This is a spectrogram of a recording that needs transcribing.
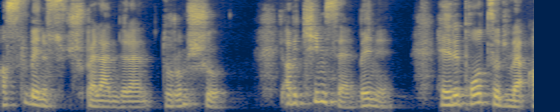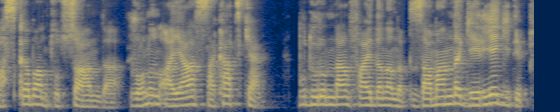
asıl beni şüphelendiren durum şu. Abi kimse beni Harry Potter ve Azkaban tutsağında Ron'un ayağı sakatken bu durumdan faydalanıp zamanda geriye gidip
